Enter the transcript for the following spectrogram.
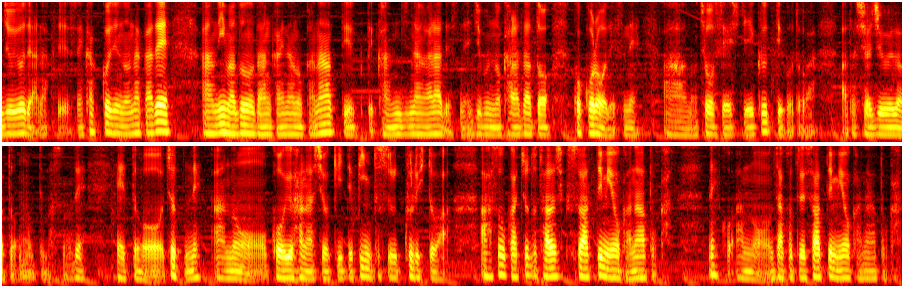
重要ではなくてですね各個人の中であの今どの段階なのかなって言って感じながらですね自分の体と心をですねあの調整していくっていうことが私は重要だと思ってますので、えっ、とちょっとねあのこうういう話を聞いてピンとする来る人はあそうかちょっと正しく座ってみようかなとか、ね、こあの座骨で座ってみようかなとか、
